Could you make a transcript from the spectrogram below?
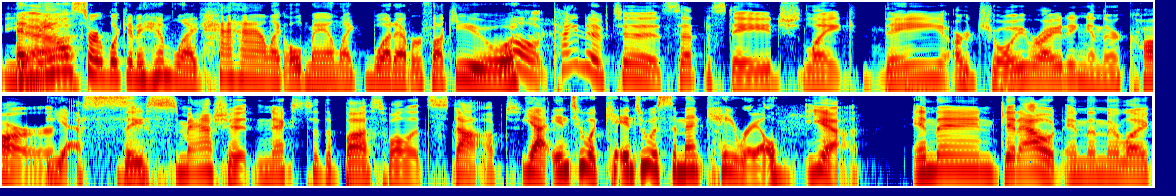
And they all start looking at him like, haha, like old man, like whatever, fuck you. Well, kind of to set the stage, like they are joyriding in their car. yes. They smash it next to the bus while it's stopped. yeah, into a into a cement K rail. Yeah. And then get out, and then they're like,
